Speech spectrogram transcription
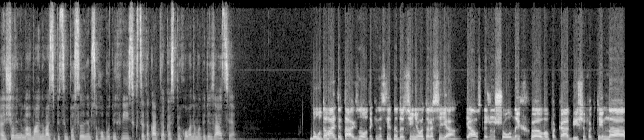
е, що він е, має на увазі під цим посиленням сухопутних військ? Це така якась прихована мобілізація? Ну давайте так знову таки не слід недооцінювати росіян. Я вам скажу, що у них ВПК більш ефективно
